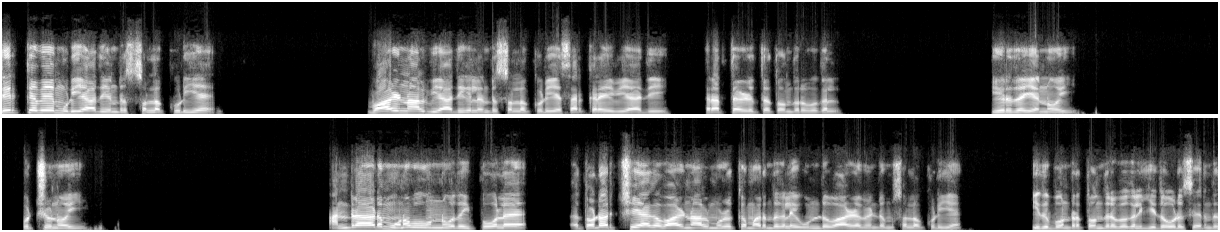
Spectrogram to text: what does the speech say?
தீர்க்கவே முடியாது என்று சொல்லக்கூடிய வாழ்நாள் வியாதிகள் என்று சொல்லக்கூடிய சர்க்கரை வியாதி இரத்த அழுத்த தொந்தரவுகள் இருதய நோய் புற்றுநோய் அன்றாடம் உணவு உண்ணுவதைப் போல தொடர்ச்சியாக வாழ்நாள் முழுக்க மருந்துகளை உண்டு வாழ வேண்டும் சொல்லக்கூடிய இது போன்ற தொந்தரவுகள் இதோடு சேர்ந்து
